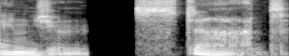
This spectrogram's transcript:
Engine, start.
